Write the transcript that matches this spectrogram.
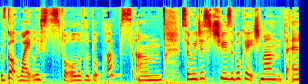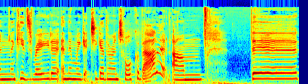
we've got wait lists for all of the book clubs. Um, so we just choose a book each month and the kids read it and then we get together and talk about it. Um, the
